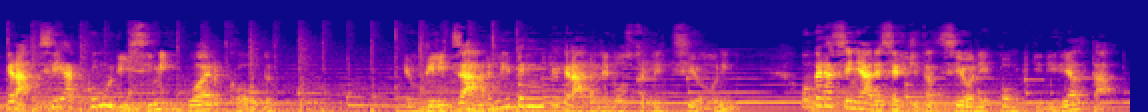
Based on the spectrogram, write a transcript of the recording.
grazie a comodissimi QR code, e utilizzarli per integrare le vostre lezioni o per assegnare esercitazioni e compiti di realtà,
